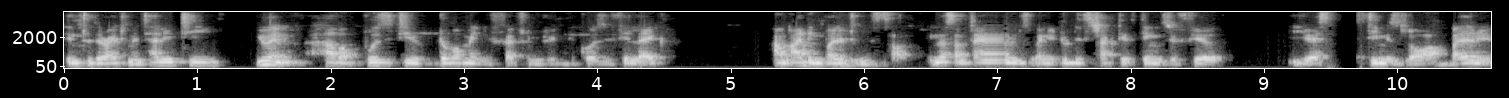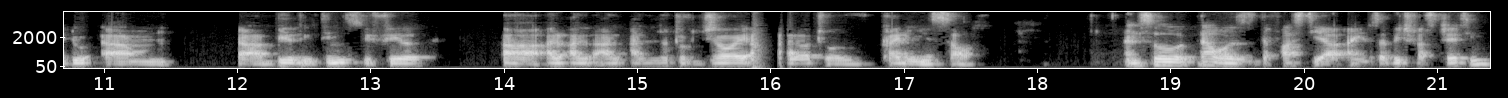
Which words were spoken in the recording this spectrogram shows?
into the right mentality. You even have a positive dopamine effect when you read because you feel like I'm adding value to myself. You know, sometimes when you do destructive things, you feel your esteem is lower, but then you do um, uh, building things, you feel uh, a, a, a, lot of joy, a lot of pride in yourself. And so that was the first year, and it was a bit frustrating.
